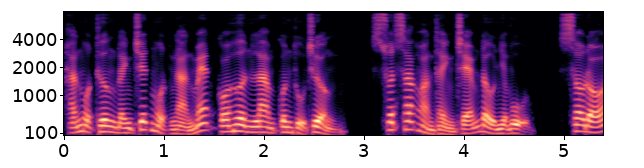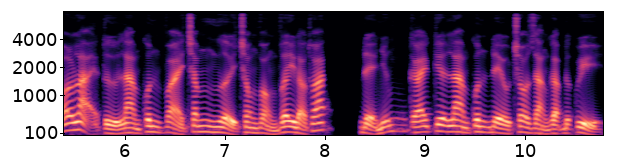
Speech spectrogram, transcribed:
hắn một thương đánh chết một ngàn mét có hơn làm quân thủ trưởng, xuất sắc hoàn thành chém đầu nhiệm vụ, sau đó lại từ làm quân vài trăm người trong vòng vây đào thoát, để những cái kia làm quân đều cho rằng gặp được quỷ,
